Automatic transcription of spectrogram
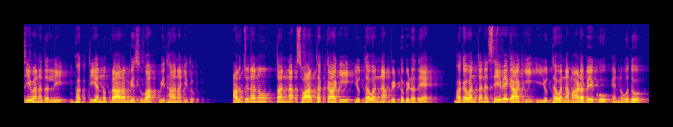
ಜೀವನದಲ್ಲಿ ಭಕ್ತಿಯನ್ನು ಪ್ರಾರಂಭಿಸುವ ವಿಧಾನ ಇದು. ಅರ್ಜುನನು ತನ್ನ ಸ್ವಾರ್ಥಕ್ಕಾಗಿ ಯುದ್ಧವನ್ನ ಬಿಟ್ಟು ಬಿಡದೆ ಭಗವಂತನ ಸೇವೆಗಾಗಿ ಈ ಯುದ್ಧವನ್ನ ಮಾಡಬೇಕು ಎನ್ನುವುದು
